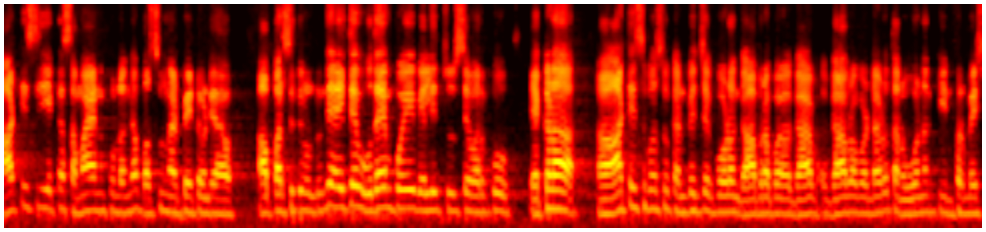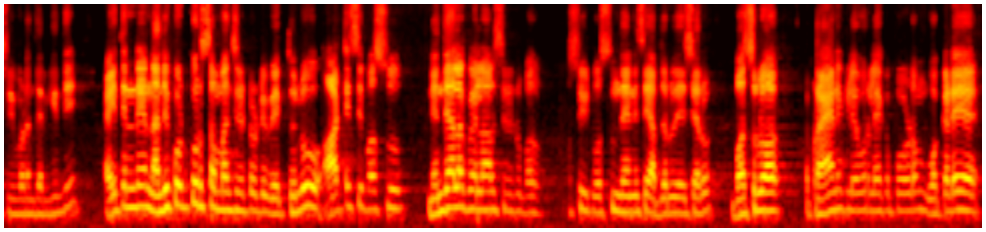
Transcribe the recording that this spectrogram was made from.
ఆర్టీసీ యొక్క సమయానుకూలంగా బస్సులు నడిపేటువంటి ఆ- పరిస్థితి ఉంటుంది. అయితే ఉదయం పోయి వెళ్ళి చూసే వరకు ఎక్కడ ఆర్టీసీ బస్సు కనిపించకపోవడం గాబరా ప- పడ్డాడు తన ఓనర్కి ఇన్ఫర్మేషన్ ఇవ్వడం జరిగింది. అయితే నందికొట్కూరు సంబంధించినటువంటి వ్యక్తులు ఆర్టీసీ బస్సు నింద్యాలకు వెళ్ళాల్సిన సీట్ వస్తుంది అనేసి అబ్జర్వ్ చేశారు. బస్సులో ప్రయాణికులు ఎవరు లేకపోవడం ఒక్కడే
